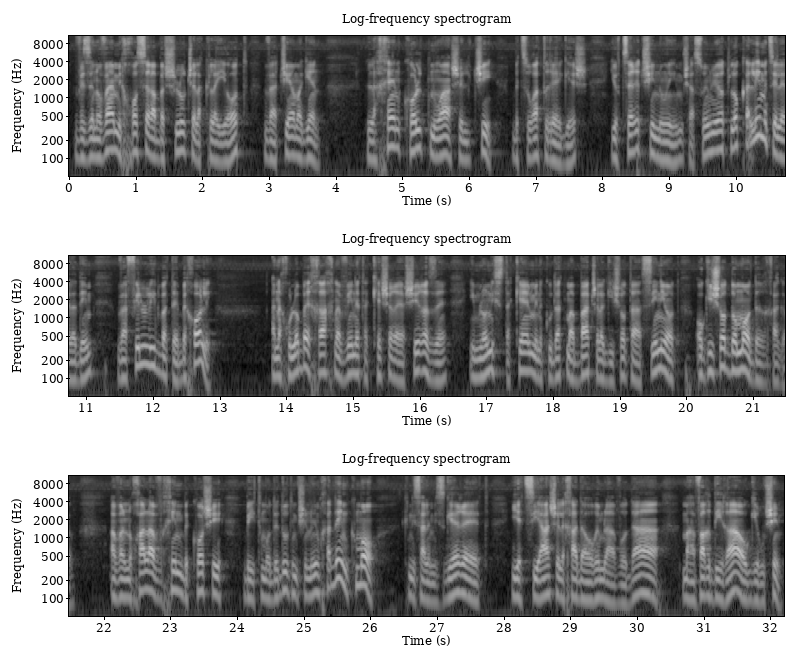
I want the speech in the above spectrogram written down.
וזה נובע מחוסר הבשלות של הכליות והצ'י המגן. לכן כל תנועה של צ'י בצורת רגש יוצרת שינויים שעשויים להיות לא קלים אצל ילדים ואפילו להתבטא בחולי. אנחנו לא בהכרח נבין את הקשר הישיר הזה אם לא נסתכל מנקודת מבט של הגישות הסיניות, או גישות דומות דרך אגב, אבל נוכל להבחין בקושי בהתמודדות עם שינויים חדים כמו כניסה למסגרת, יציאה של אחד ההורים לעבודה, מעבר דירה או גירושים.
